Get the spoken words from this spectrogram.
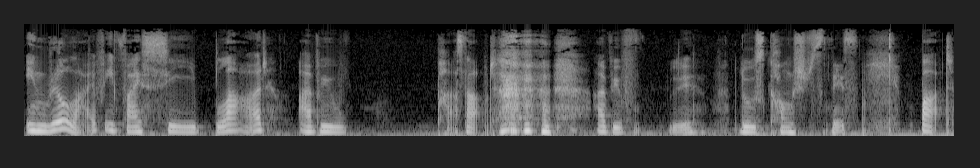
in real life, if I see blood, I will pass out. I will uh, lose consciousness. But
